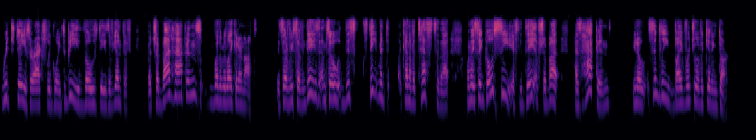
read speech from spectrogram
which days are actually going to be those days of yontif. But Shabbat happens whether we like it or not. It's every seven days. And so this statement kind of attests to that. When they say, go see if the day of Shabbat has happened, you know, simply by virtue of it getting dark.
